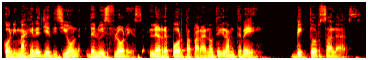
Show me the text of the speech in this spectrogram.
Con imágenes y edición de Luis Flores, le reporta para Notigram TV. Víctor Salas.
